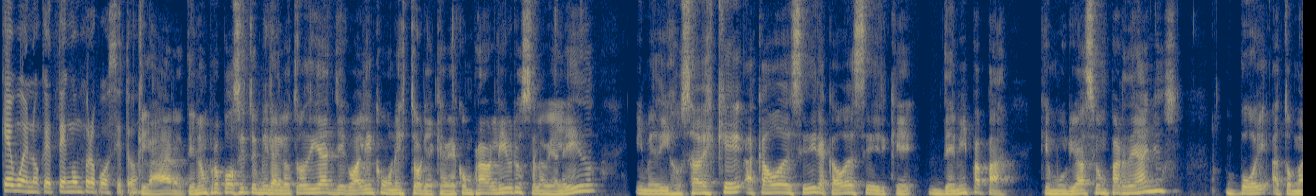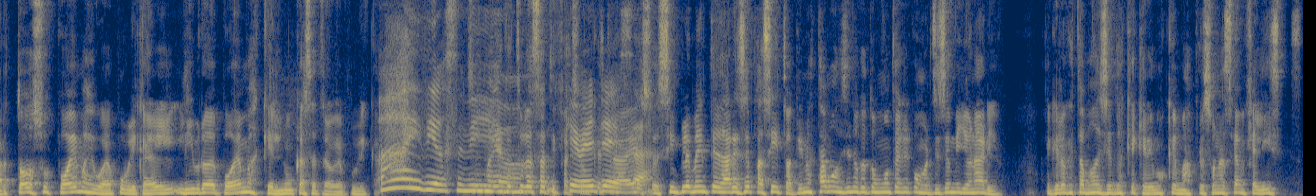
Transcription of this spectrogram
qué bueno que tenga un propósito. Claro, tiene un propósito. Y mira, el otro día llegó alguien con una historia que había comprado el libro, se lo había leído y me dijo, ¿sabes qué? Acabo de decidir, acabo de decidir que de mi papá, que murió hace un par de años, voy a tomar todos sus poemas y voy a publicar el libro de poemas que él nunca se atrevió a publicar. Ay, Dios mío. Sí, imagínate tú la satisfacción Qué que trae eso. Es simplemente dar ese pasito. Aquí no estamos diciendo que todo el mundo tenga que convertirse en millonario. Aquí lo que estamos diciendo es que queremos que más personas sean felices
